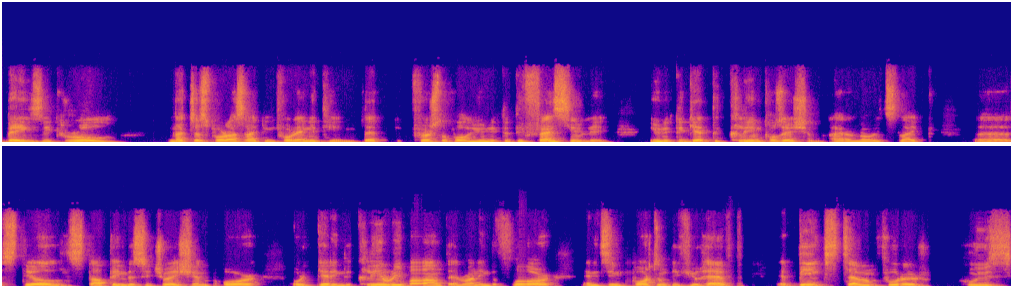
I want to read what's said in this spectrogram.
basic rule, not just for us, I think for any team, that first of all, you need to defensively, you need to get the clean possession. I don't know, it's like uh, still stopping the situation or or getting the clean rebound and running the floor. And it's important if you have a big seven footer who is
